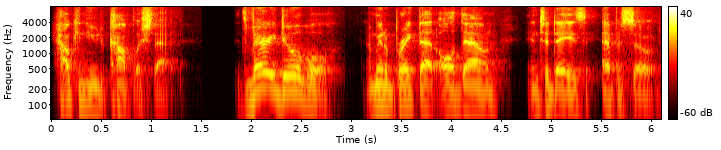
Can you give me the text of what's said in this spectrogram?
how can you accomplish that? It's very doable. I'm going to break that all down in today's episode.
